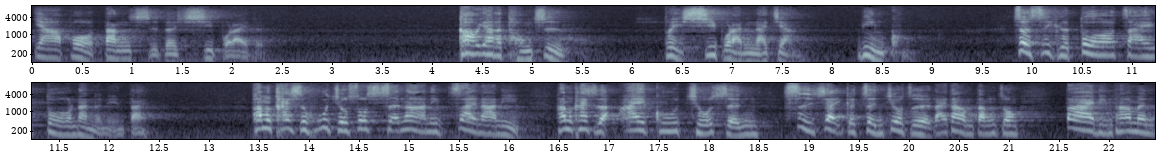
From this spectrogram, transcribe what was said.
压迫当时的希伯来人。高压的统治对希伯来人来讲命苦，这是一个多灾多难的年代。他们开始呼求说：“神啊，你在哪里？”他们开始哀哭求神赐下一个拯救者来到我们当中，带领他们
